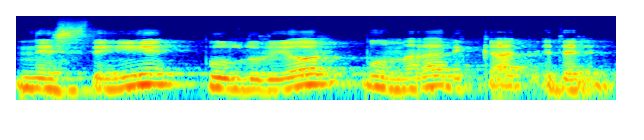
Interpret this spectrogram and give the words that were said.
nesneyi bulduruyor. Bunlara dikkat edelim.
